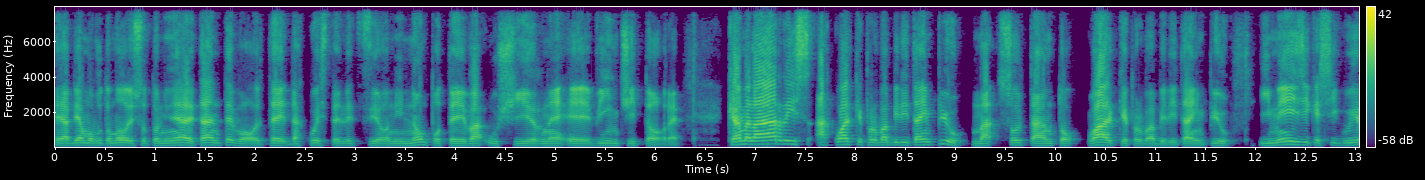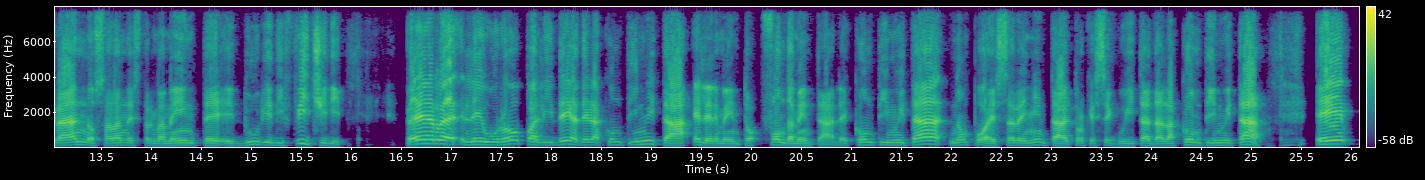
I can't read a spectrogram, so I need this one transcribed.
eh, abbiamo avuto modo di sottolineare tante volte, da queste elezioni non poteva uscirne eh, vincitore. Kamala Harris ha qualche probabilità in più, ma soltanto qualche probabilità in più. I mesi che seguiranno saranno estremamente eh, duri e difficili per l'Europa l'idea della continuità è l'elemento fondamentale. Continuità non può essere nient'altro che seguita dalla continuità e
